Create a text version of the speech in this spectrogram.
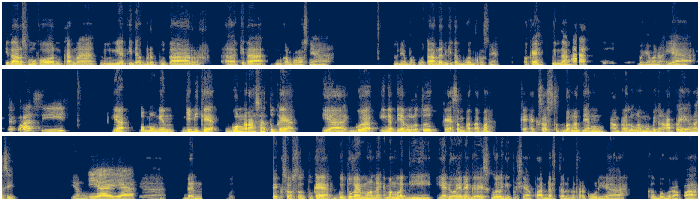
kita harus move on karena dunia tidak berputar eh, kita bukan porosnya dunia berputar dan kita bukan porosnya oke bintang Asik. bagaimana ya banget sih. ya ngomongin jadi kayak gue ngerasa tuh kayak ya gue inget yang lo tuh kayak sempat apa? Kayak exhausted banget yang sampai lu nggak mau pegang HP ya nggak sih? Yang Iya, iya. ya, dan exhausted tuh kayak gue tuh kayak emang, emang lagi ya doain ya guys gue lagi persiapan daftar daftar kuliah ke beberapa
